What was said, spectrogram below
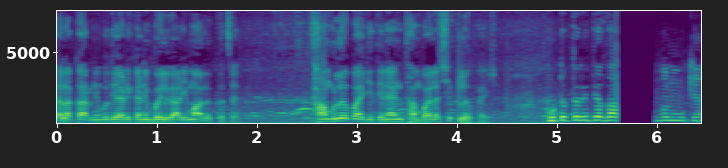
याला कारणीभूत या ठिकाणी बैलगाडी मालकच आहे थांबलं पाहिजे त्याने आणि थांबायला शिकलं पाहिजे. कुठंतरी त्याचा पण मुख्य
